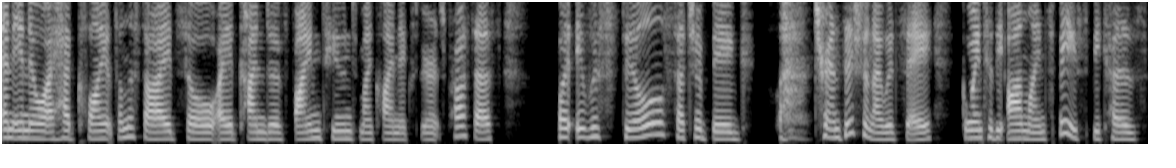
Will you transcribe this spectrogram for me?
And, you know, I had clients on the side. So I had kind of fine tuned my client experience process, but it was still such a big transition, I would say, going to the online space because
